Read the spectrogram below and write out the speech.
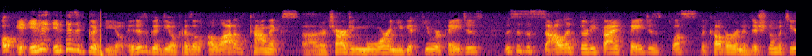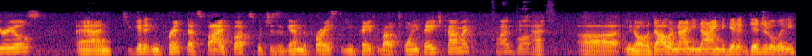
Oh, it, it, is- it is a good deal. It is a good deal because a, a lot of comics uh, they're charging more and you get fewer pages. This is a solid 35 pages plus the cover and additional materials. And if you get it in print, that's five bucks, which is again the price that you pay for about a 20-page comic. Five bucks. And uh, you know, a dollar ninety-nine to get it digitally.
